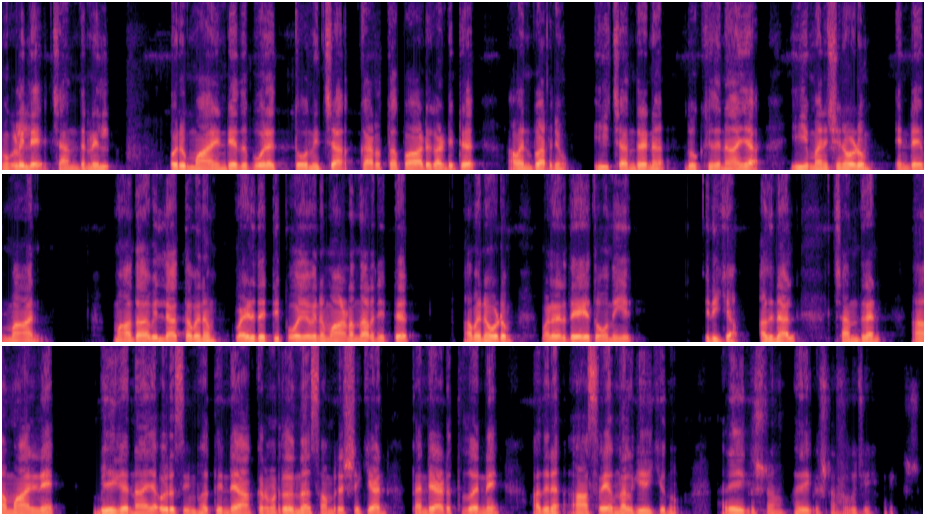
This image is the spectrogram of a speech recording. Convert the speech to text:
മുകളിലെ ചന്ദ്രനിൽ ഒരു മാനിന്റേത് പോലെ തോന്നിച്ച കറുത്ത പാട് കണ്ടിട്ട് അവൻ പറഞ്ഞു ഈ ചന്ദ്രന് ദുഃഖിതനായ ഈ മനുഷ്യനോടും എന്റെ മാൻ മാതാവില്ലാത്തവനും വഴിതെറ്റിപ്പോയവനുമാണെന്നറിഞ്ഞിട്ട് അവനോടും വളരെ ദയ തോന്നി ഇരിക്കാം അതിനാൽ ചന്ദ്രൻ ആ മാനിനെ ഭീകരനായ ഒരു സിംഹത്തിന്റെ ആക്രമണത്തിൽ നിന്ന് സംരക്ഷിക്കാൻ തന്റെ അടുത്ത് തന്നെ അതിന് ആശ്രയം നൽകിയിരിക്കുന്നു. ഹരേ കൃഷ്ണ ഹരേ കൃഷ്ണ പ്രഭുജി ഹരേ കൃഷ്ണ.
